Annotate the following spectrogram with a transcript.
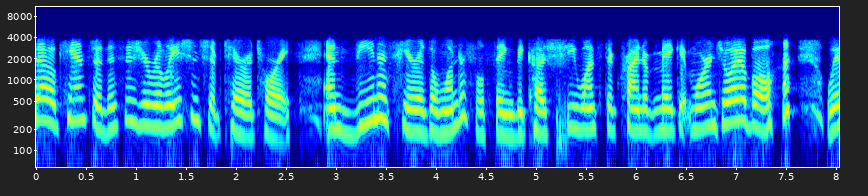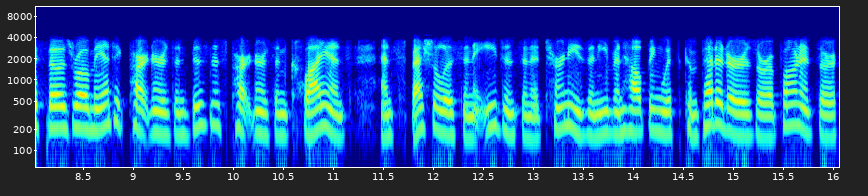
So, Cancer, this is your relationship territory. And Venus here is a wonderful thing because she wants to kind of make it more enjoyable with those romantic partners and business partners and clients and specialists and agents and attorneys and even helping with competitors or opponents or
